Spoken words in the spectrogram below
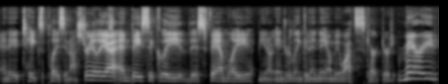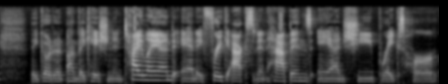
And it takes place in Australia. And basically, this family, you know, Andrew Lincoln and Naomi Watts' characters are married. They go to, on vacation in Thailand and a freak accident happens and she breaks her.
